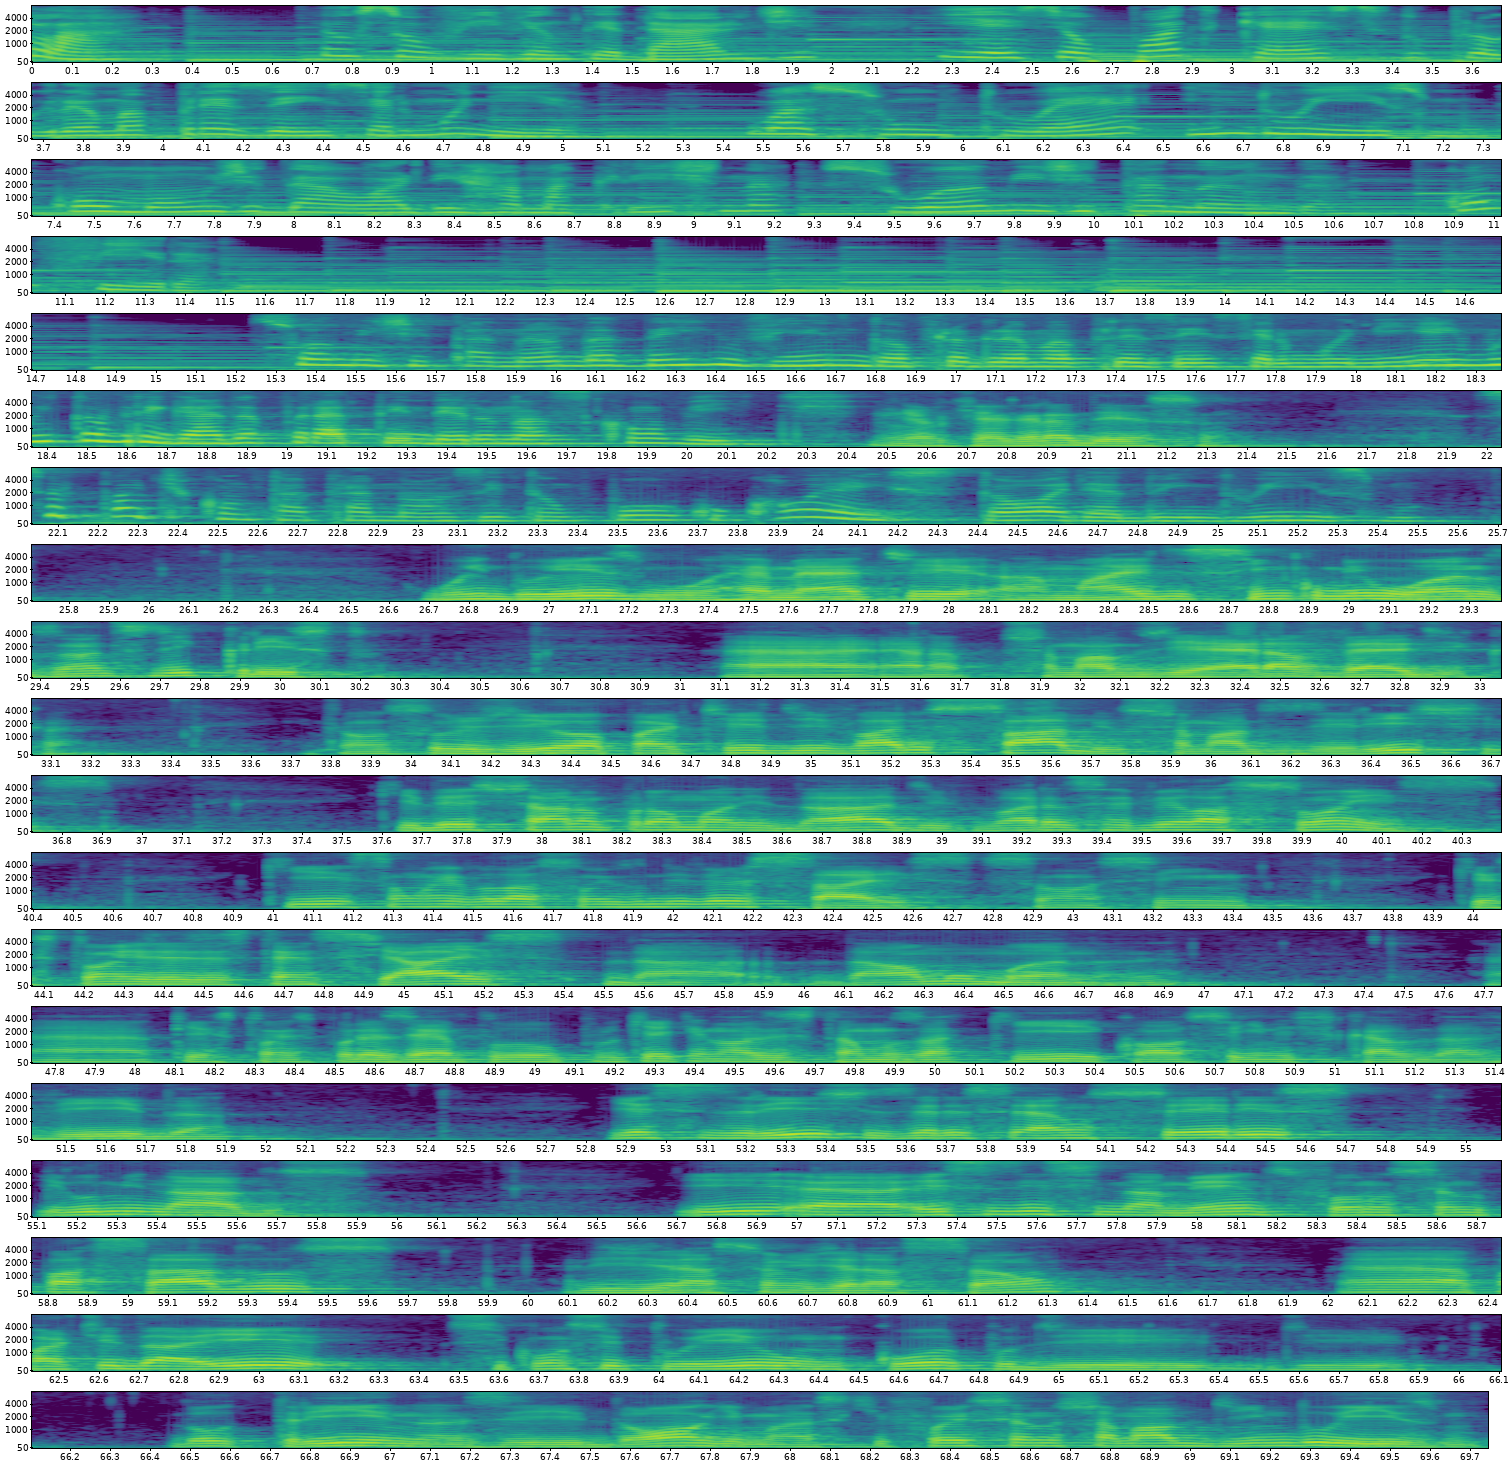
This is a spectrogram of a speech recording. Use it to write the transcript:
Olá, eu sou Vivian Tedardi e esse é o podcast do programa Presença e Harmonia. O assunto é hinduísmo com o monge da ordem Ramakrishna Swami Jitananda. Confira. Swami Jitananda, bem-vindo ao programa Presença e Harmonia e muito obrigada por atender o nosso convite. Eu que agradeço. Você pode contar para nós então um pouco qual é a história do hinduísmo? O hinduísmo remete a mais de 5 mil anos antes de Cristo. É, era chamado de Era Védica. Então surgiu a partir de vários sábios chamados rishis, que deixaram para a humanidade várias revelações, que são revelações universais, são assim questões existenciais da, da alma humana. Né? É, questões, por exemplo, por que, que nós estamos aqui, qual o significado da vida. E esses rishis, eles eram seres iluminados, e uh, esses ensinamentos foram sendo passados de geração em geração. Uh, a partir daí se constituiu um corpo de, de, doutrinas e dogmas que foi sendo chamado de hinduísmo.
